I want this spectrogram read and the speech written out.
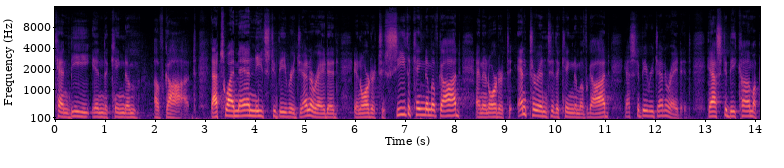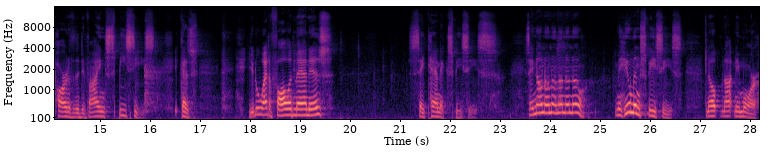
can be in the kingdom of God. That's why man needs to be regenerated in order to see the kingdom of God and in order to enter into the kingdom of God. He has to be regenerated. He has to become a part of the divine species. Because you know what a fallen man is? Satanic species. say, no, no, no, no, no, no. I'm a human species. Nope, not anymore.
